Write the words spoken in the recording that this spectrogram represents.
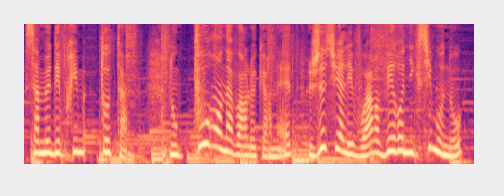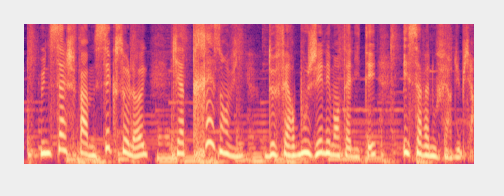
ça me déprime total. Donc pour en avoir le cœur net, je suis allée voir Véronique Simoneau, une sage-femme sexologue qui a très envie de faire bouger les mentalités et ça va nous faire du bien.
